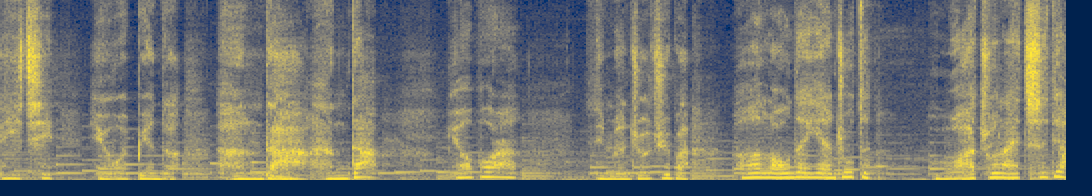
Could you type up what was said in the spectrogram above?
力气也会变得很大很大。要不然，你们就去把恶龙的眼珠子挖出来吃掉，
